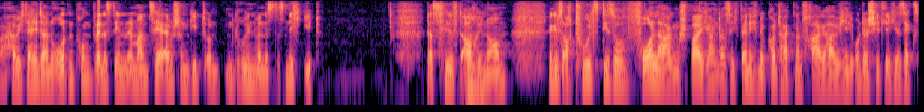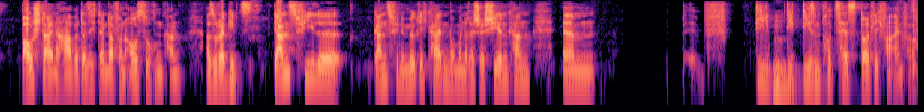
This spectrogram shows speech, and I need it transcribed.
habe ich dahinter einen roten Punkt, wenn es den in meinem CRM schon gibt und einen grünen, wenn es das nicht gibt. Das hilft auch mhm. enorm. Dann gibt es auch Tools, die so Vorlagen speichern, dass ich, wenn ich eine Kontaktanfrage habe, ich unterschiedliche sechs Bausteine habe, dass ich dann davon aussuchen kann. Also da gibt's ganz viele, ganz viele Möglichkeiten, wo man recherchieren kann. Ähm, die, mhm. die diesen Prozess deutlich vereinfachen.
